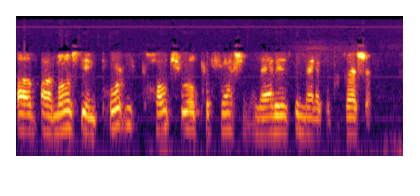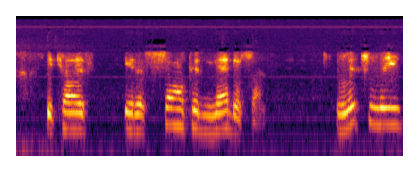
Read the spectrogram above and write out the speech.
of our most important cultural profession, and that is the medical profession, because it assaulted medicine. Literally,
